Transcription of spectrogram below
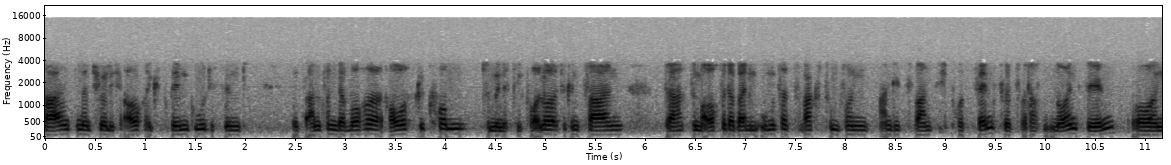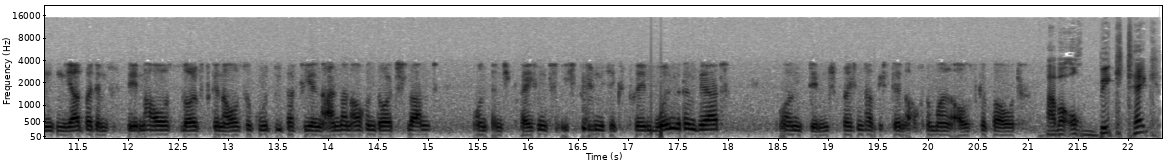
Zahlen sind natürlich auch extrem gut. Die sind jetzt Anfang der Woche rausgekommen, zumindest die vorläufigen Zahlen. Da sind wir auch wieder bei einem Umsatzwachstum von an die 20 Prozent für 2019. Und ja, bei dem Systemhaus läuft es genauso gut wie bei vielen anderen auch in Deutschland. Und entsprechend, ich fühle mich extrem wohl mit dem Wert. Und dementsprechend habe ich den auch nochmal ausgebaut. Aber auch Big Tech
